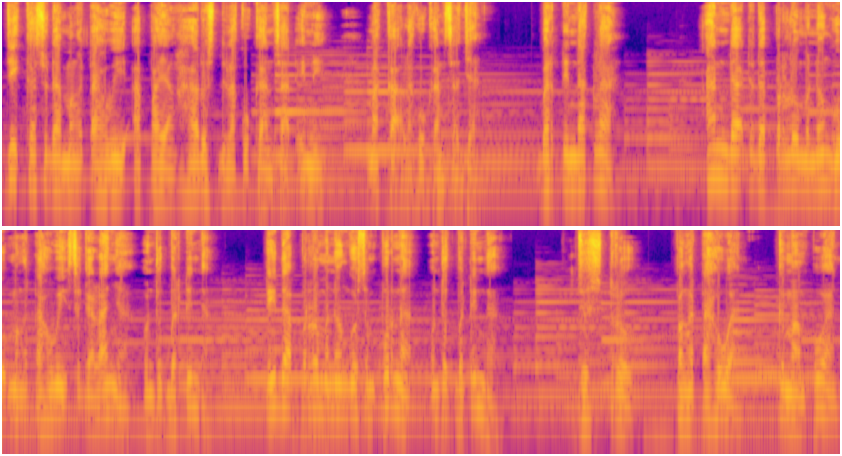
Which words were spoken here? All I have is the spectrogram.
Jika sudah mengetahui apa yang harus dilakukan saat ini, maka lakukan saja. Bertindaklah anda tidak perlu menunggu mengetahui segalanya untuk bertindak. Tidak perlu menunggu sempurna untuk bertindak. Justru pengetahuan, kemampuan,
